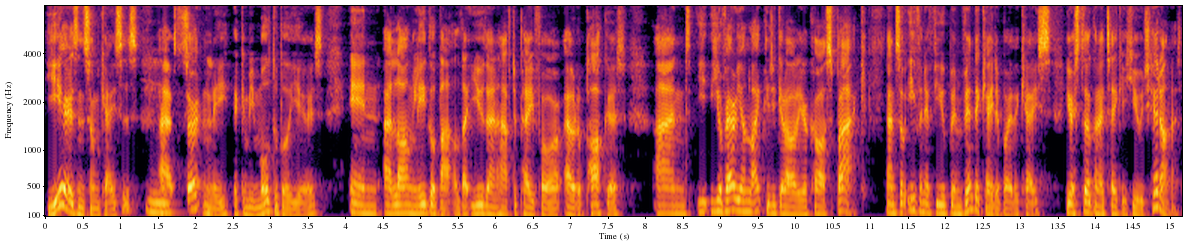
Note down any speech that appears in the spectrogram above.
years in some cases. Mm. Uh, certainly, it can be multiple years in a long legal battle that you then have to pay for out of pocket, and you're very unlikely to get all of your costs back. And so, even if you've been vindicated by the case, you're still going to take a huge hit on it.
